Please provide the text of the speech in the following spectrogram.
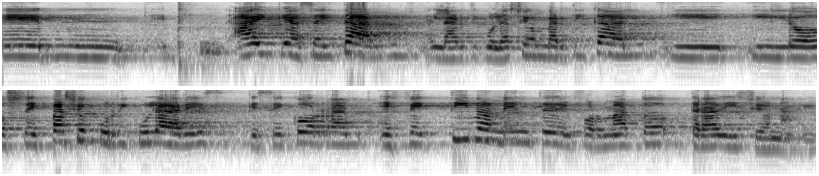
Eh, hay que aceitar la articulación vertical y, los espacios curriculares que se corran efectivamente del formato tradicional.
